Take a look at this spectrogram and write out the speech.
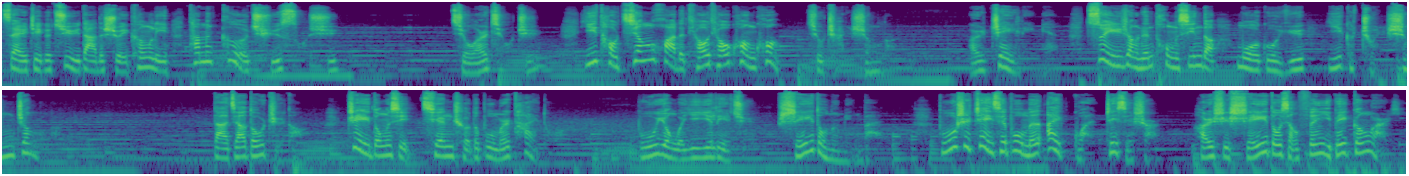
在这个巨大的水坑里，他们各取所需。久而久之，一套僵化的条条框框就产生了。而这里面最让人痛心的，莫过于一个准生证了。大家都知道，这东西牵扯的部门太多，不用我一一列举，谁都能明白。不是这些部门爱管这些事儿，而是谁都想分一杯羹而已。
